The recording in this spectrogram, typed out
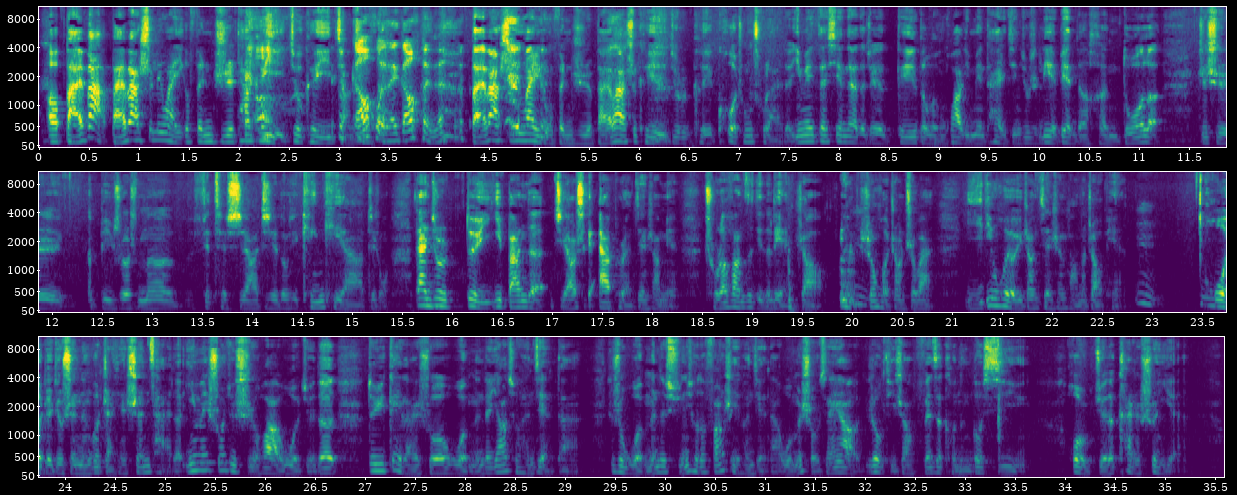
哦，白袜，白袜是另外一个分支，它可以、就可以讲搞混了，搞混了。白袜是另外一种分支，白袜是可以就是可以扩充出来的，因为在现在的这个 gay 的文化里面，它已经就是裂变的很多了，这是比如说什么 fetish 啊这些东西，kinky 啊这种，但就是对于一般的只要是个 app 软件上面，除了放自己的脸照、生活照之外，一定会有一张健身房的照片，嗯。或者就是能够展现身材的，因为说句实话，我觉得对于 gay 来说，我们的要求很简单，就是我们的寻求的方式也很简单。我们首先要肉体上 physical 能够吸引，或者觉得看着顺眼，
